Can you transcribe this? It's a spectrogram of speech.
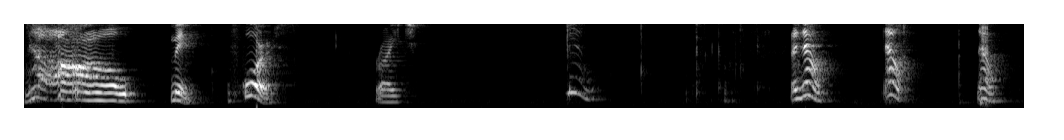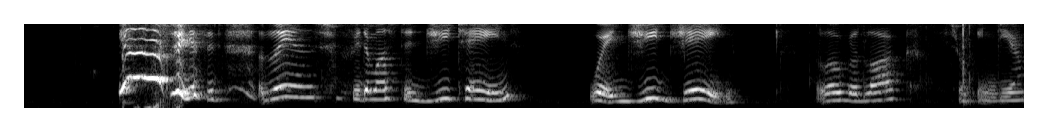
now. I mean, of course. Right now. Come on. Right now. Now. Now. Yes, I guess it. Planes FIDE Master G Tane. Wait, Jeet Jain. Hello, good luck. He's from India.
